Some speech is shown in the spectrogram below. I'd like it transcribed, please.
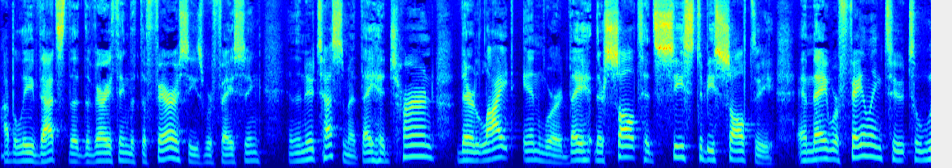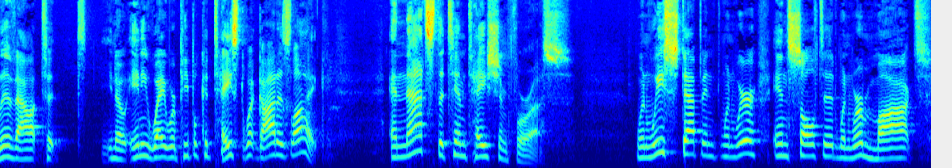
I believe that's the, the very thing that the Pharisees were facing in the New Testament. They had turned their light inward. They, their salt had ceased to be salty, and they were failing to, to live out, to, you know, any way where people could taste what God is like. And that's the temptation for us. When we step in, when we're insulted, when we're mocked,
